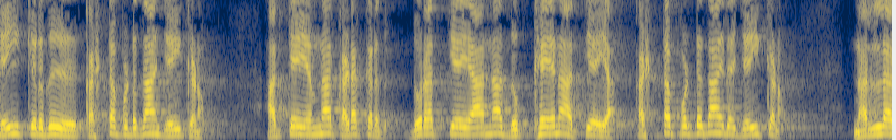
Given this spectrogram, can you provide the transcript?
ஜெயிக்கிறது கஷ்டப்பட்டு தான் ஜெயிக்கணும். அத்தியம்னா கடக்கிறது. துரத்தியான்னா துக்கேன அத்தியா கஷ்டப்பட்டு தான் இதை ஜெயிக்கணும். நல்ல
